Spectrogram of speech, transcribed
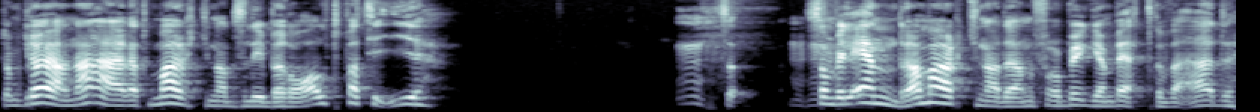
De gröna är ett marknadsliberalt parti så- som vill ändra marknaden för att bygga en bättre värld.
